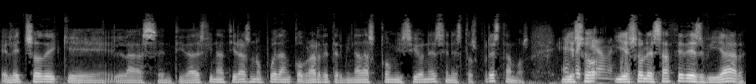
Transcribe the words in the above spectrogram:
el hecho de que las entidades financieras no puedan cobrar determinadas comisiones en estos préstamos y eso y eso les hace desviar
